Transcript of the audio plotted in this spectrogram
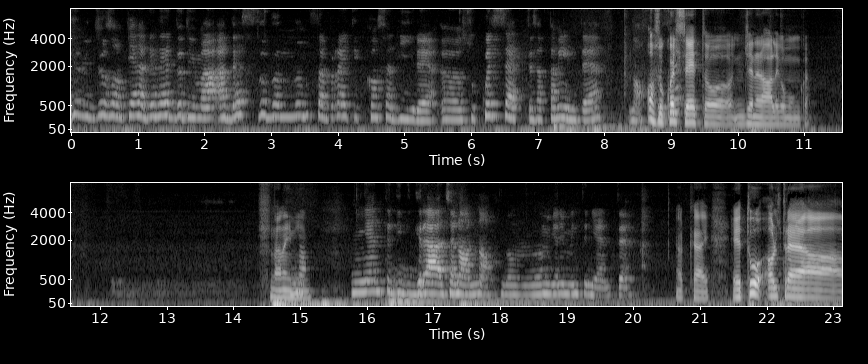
io vi giuro sono piena di aneddoti, ma adesso non, non saprei che cosa dire. Eh, su quel set esattamente? No, O su quel set set o in generale comunque. Non hai ni- no. Niente di, di gra... cioè no, no, non, non mi viene in mente niente. Ok, e tu oltre a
